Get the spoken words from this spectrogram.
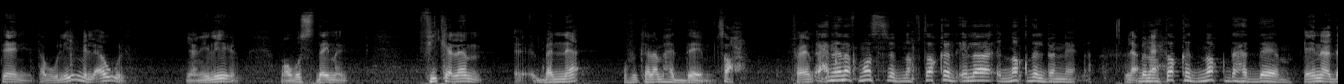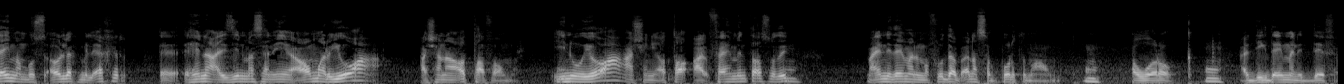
تاني. طب وليه من الأول؟ يعني ليه؟ ما هو بص دايما في كلام بناء وفي كلام هدام. صح. فاهم؟ إحنا هنا في مصر بنفتقد إلى النقد البناء. لا، بننتقد نقد هدام. هنا دايما بص أقول لك من الآخر آه، هنا عايزين مثلا إيه عمر يقع عشان أقطع في عمر. إينو يقع عشان يقطع فاهم أنت أقصد إيه؟ مع إن دايما المفروض أبقى أنا سبورت مع عمر. أو وراك. أديك دايما الدافع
